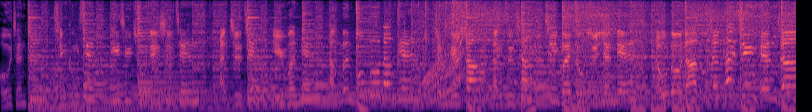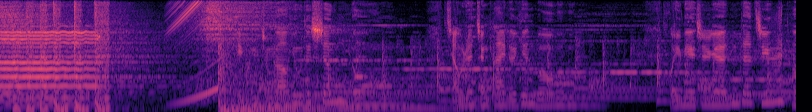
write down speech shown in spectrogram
破绽至晴空线，一起初见世间。弹指间一万年，他们不负当年。正年少，当自强，奇怪都是延绵。斗罗大陆展开新篇章。天空中遨游的神龙，悄然睁开了眼眸。毁灭之源的尽头，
